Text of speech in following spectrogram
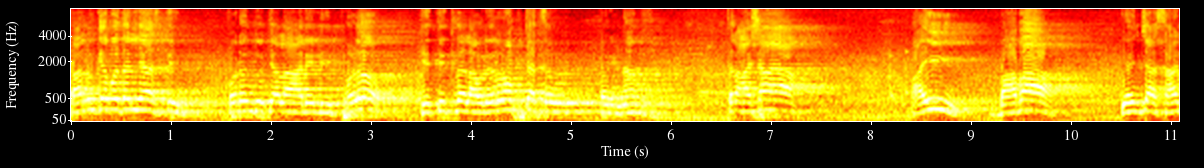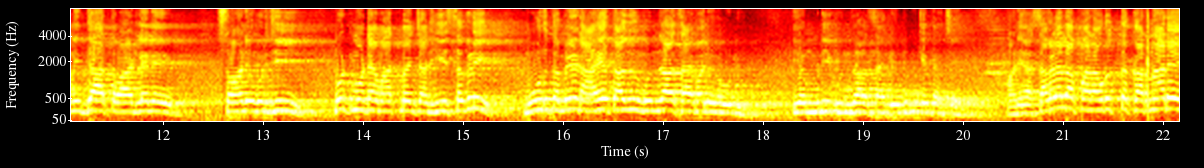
तालुके बदलले असतील परंतु त्याला आलेली फळं हे तिथलं लावलेलं रोपट्याचं परिणाम आहे. तर अशा आई बाबा यांच्या सानिध्यात वाढलेले सोहाणी गुरुजी मोठमोठ्या महात्म्यांच्या आणि ही सगळी मुहूर्तमेढ आहेत अजून गुंजाळ साहेबांनी रोवली. एमडी गुंजाळ साहेब हे मुख्य त्याचे. आणि या सगळ्याला परावृत्त करणारे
